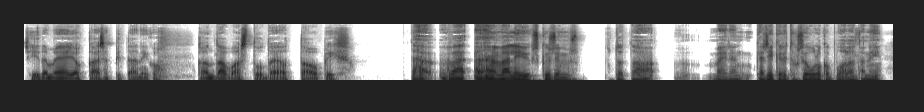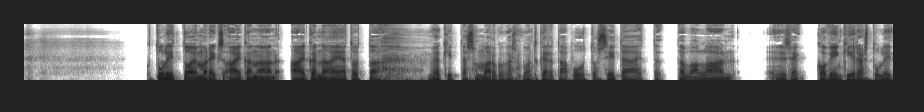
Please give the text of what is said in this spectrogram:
siitä meidän jokaisen pitää niin kuin kantaa vastuuta ja ottaa opiksi. Tähän vä- väliin yksi kysymys tota, meidän käsikirjoituksen ulkopuolelta, niin kun tulit toimariksi aikanaan, aikanaan ja tota, myökin tässä on Marko kanssa monta kertaa puhuttu sitä, että tavallaan se kovin kiiras tuli,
